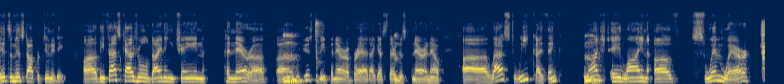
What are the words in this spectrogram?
it's a missed opportunity. Uh, the fast casual dining chain Panera, uh, mm. which used to be Panera Bread, I guess they're mm. just Panera now. Uh, last week, I think, mm. launched a line of swimwear.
